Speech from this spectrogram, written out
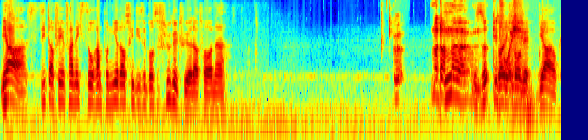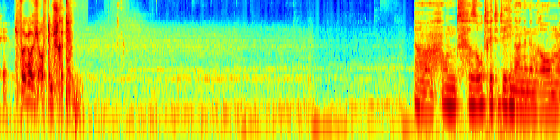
Ja, es sieht auf jeden Fall nicht so ramponiert aus wie diese große Flügeltür da vorne. Na dann, äh, So, geht soll vor ich euch. Ja, okay. Ich folge euch auf dem Schritt. Ja, und so tretet ihr hinein in den Raum.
